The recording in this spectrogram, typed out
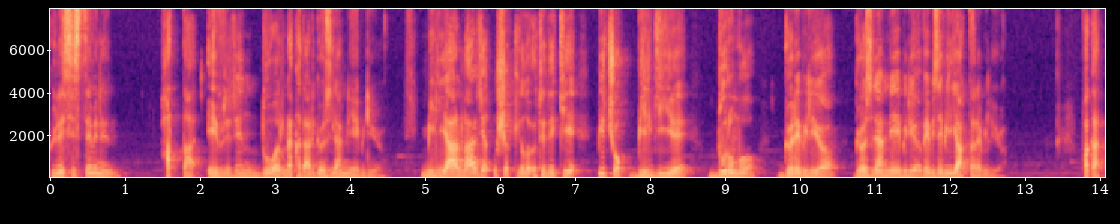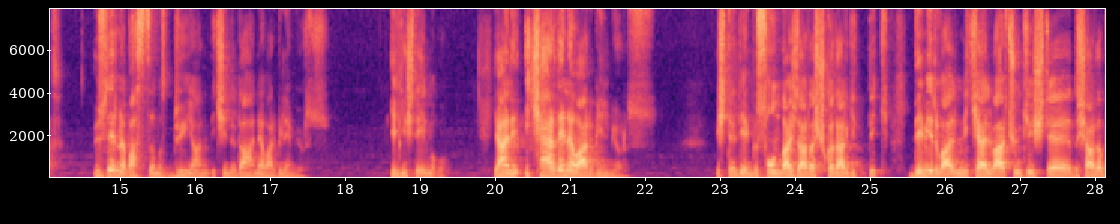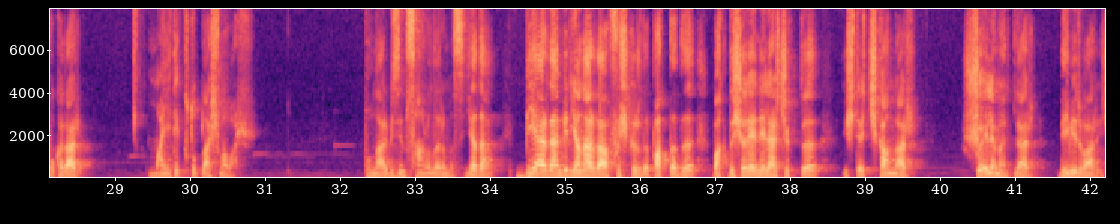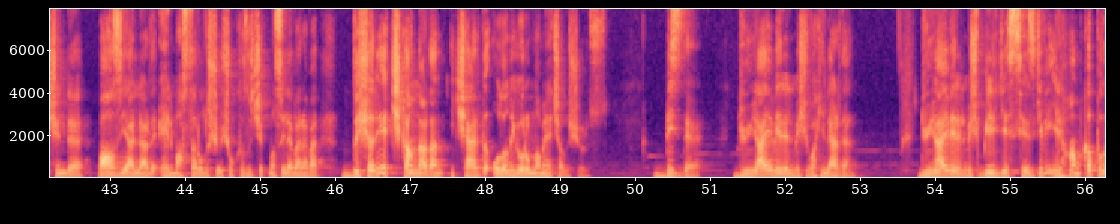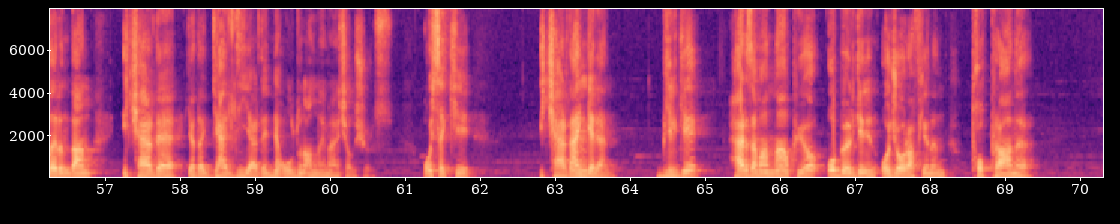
güneş sisteminin hatta evrenin duvarına kadar gözlemleyebiliyor. Milyarlarca ışık yılı ötedeki birçok bilgiyi, durumu görebiliyor, gözlemleyebiliyor ve bize bilgi aktarabiliyor. Fakat üzerine bastığımız dünyanın içinde daha ne var bilemiyoruz. İlginç değil mi bu? Yani içeride ne var bilmiyoruz. İşte diyelim ki sondajlarda şu kadar gittik. Demir var, nikel var çünkü işte dışarıda bu kadar manyetik kutuplaşma var. Bunlar bizim sanrılarımız. Ya da bir yerden bir yanardağ fışkırdı, patladı. Bak dışarıya neler çıktı. İşte çıkanlar şu elementler, demir var içinde bazı yerlerde elmaslar oluşuyor çok hızlı çıkmasıyla beraber dışarıya çıkanlardan içeride olanı yorumlamaya çalışıyoruz. Biz de dünyaya verilmiş vahiylerden, dünyaya verilmiş bilgi, sezgi ve ilham kapılarından içeride ya da geldiği yerde ne olduğunu anlamaya çalışıyoruz. Oysa ki içeriden gelen bilgi her zaman ne yapıyor? O bölgenin, o coğrafyanın toprağını,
